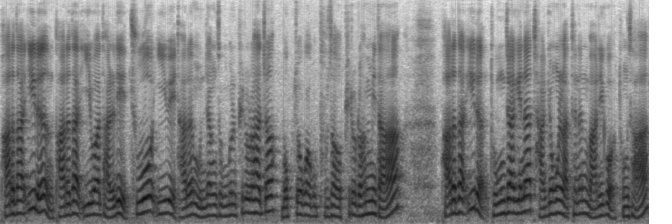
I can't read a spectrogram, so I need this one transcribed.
바르다 1은 바르다 2와 달리 주어 이외의 다른 문장 성분을 필요로 하죠. 목적어하고 부사어 필요로 합니다. 바르다 1은 동작이나 작용을 나타내는 말이고 동사.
